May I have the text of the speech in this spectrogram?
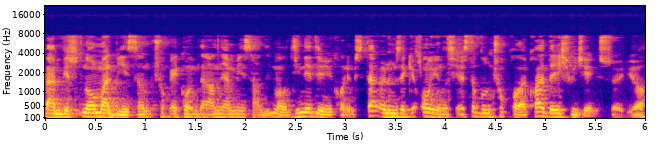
ben bir normal bir insanım. Çok ekonomiden anlayan bir insan değilim ama dinlediğim ekonomistler önümüzdeki 10 yıl içerisinde bunun çok kolay kolay değişmeyeceğini söylüyor.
